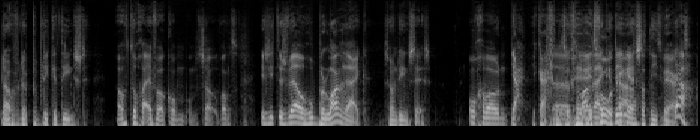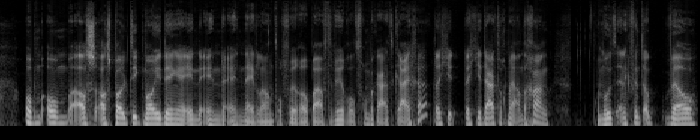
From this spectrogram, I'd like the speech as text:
En over de publieke dienst. Over toch even ook om, om het zo. Want je ziet dus wel hoe belangrijk zo'n dienst is. Om gewoon. ja, je krijgt natuurlijk geen reet voor elkaar dingen. als dat niet werkt. Ja, om, om als, als politiek mooie dingen in, in, in Nederland of Europa of de wereld voor elkaar te krijgen. Dat je, dat je daar toch mee aan de gang moet. En ik vind het ook wel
